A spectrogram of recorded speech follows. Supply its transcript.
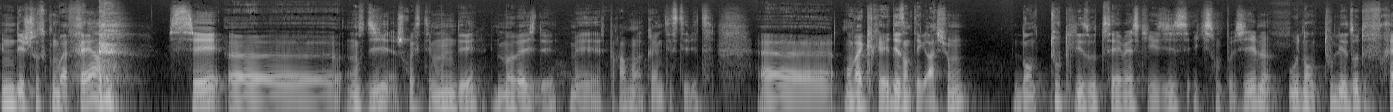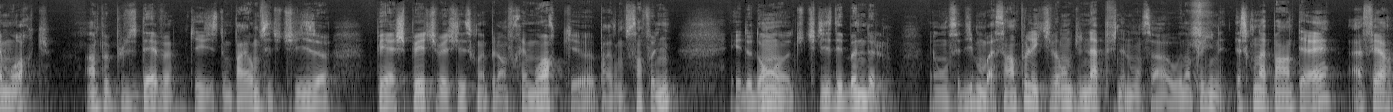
une des choses qu'on va faire, c'est, euh, on se dit, je crois que c'était mon idée, une mauvaise idée, mais c'est pas grave, on va quand même tester vite. Euh, on va créer des intégrations dans toutes les autres CMS qui existent et qui sont possibles, ou dans tous les autres frameworks un peu plus dev qui existent. Donc, par exemple, si tu utilises euh, PHP, tu vas utiliser ce qu'on appelle un framework, euh, par exemple Symfony, et dedans, euh, tu utilises des bundles. Et on s'est dit, bon, bah, c'est un peu l'équivalent d'une app finalement, ça, ou d'un plugin. Est-ce qu'on n'a pas intérêt à faire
